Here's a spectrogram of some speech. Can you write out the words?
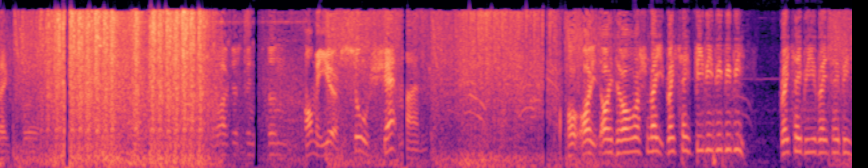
minute. Big delay. Oh, I've just been done. Homie, you're so shit, man. Oh, oh, oh, they're all rushing right, right side, B, B, B, B, B. Right side B, right side B.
